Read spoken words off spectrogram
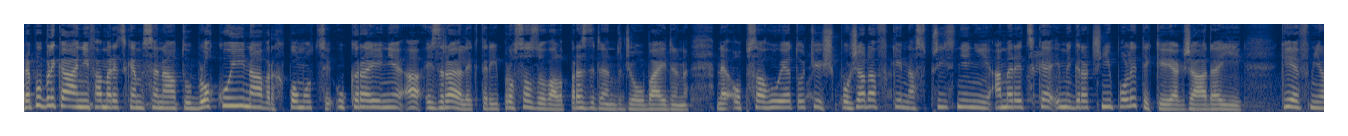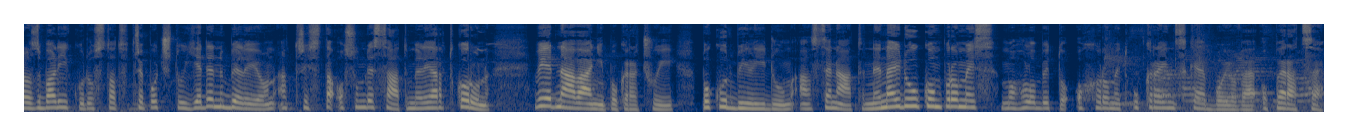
Republikáni v americkém senátu blokují návrh pomoci Ukrajině a Izraeli, který prosazoval prezident Joe Biden. Neobsahuje totiž požadavky na zpřísnění americké imigrační politiky, jak žádají. Kiev měl z balíku dostat v přepočtu 1 bilion a 380 miliard korun. Vyjednávání pokračují. Pokud Bílý dům a Senát nenajdou kompromis, mohlo by to ochromit ukrajinské bojové operace.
